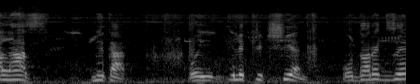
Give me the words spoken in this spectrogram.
আলহাজ মেকার ওই ইলেকট্রিকশিয়ান ও ধরে যে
